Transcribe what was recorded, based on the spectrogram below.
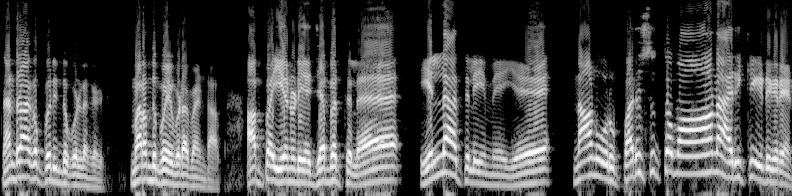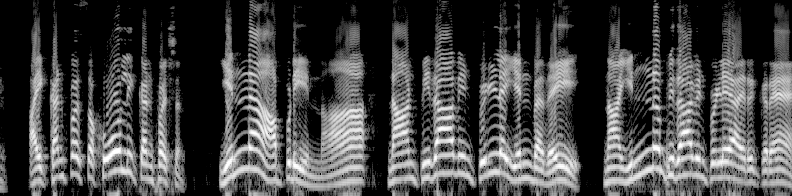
நன்றாக புரிந்து கொள்ளுங்கள். மறந்து போய்விட வேண்டாம். அப்ப என்னுடைய ஜபத்துல எல்லாத்திலையுமேயே நான் ஒரு பரிசுத்தமான அறிக்கை இடுகிறேன். ஐ கன்ஃபஸ் ஹோலி கன்ஃபஷன் என்ன அப்படின்னா நான் பிதாவின் பிள்ளை என்பதை நான் இன்னும் பிதாவின் பிள்ளையா இருக்கிறேன்.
